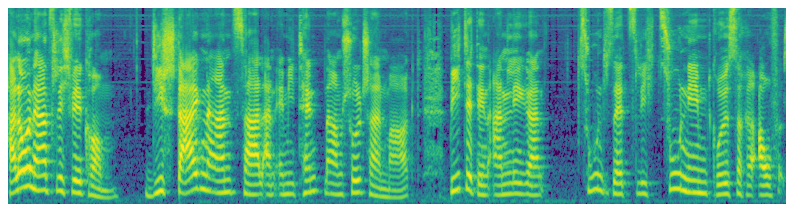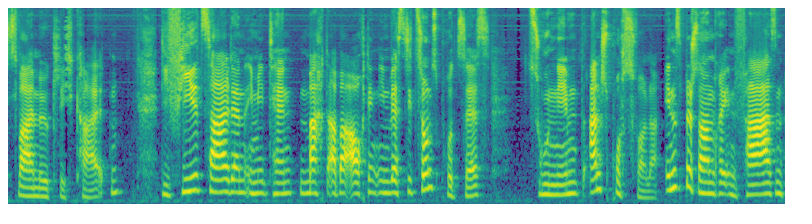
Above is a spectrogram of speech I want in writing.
Hallo und herzlich willkommen. Die steigende Anzahl an Emittenten am Schuldscheinmarkt bietet den Anlegern zusätzlich zunehmend größere Auswahlmöglichkeiten. Die Vielzahl der Emittenten macht aber auch den Investitionsprozess zunehmend anspruchsvoller, insbesondere in Phasen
